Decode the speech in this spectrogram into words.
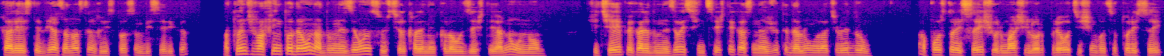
care este viața noastră în Hristos în biserică, atunci va fi întotdeauna Dumnezeu însuși cel care ne călăuzește, iar nu un om, și cei pe care Dumnezeu îi sfințește ca să ne ajute de-a lungul acelui drum. Apostolii săi și urmașii lor, preoții și învățătorii săi,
